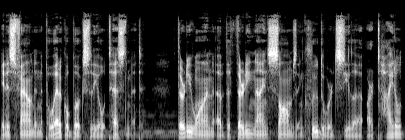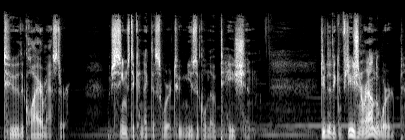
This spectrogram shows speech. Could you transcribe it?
It is found in the poetical books of the Old Testament. 31 of the 39 Psalms include the word Selah are titled to the choir master, which seems to connect this word to musical notation. Due to the confusion around the word,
